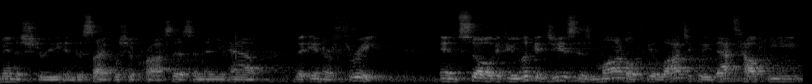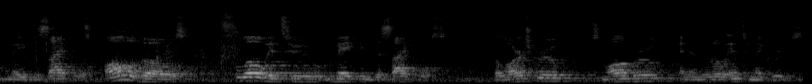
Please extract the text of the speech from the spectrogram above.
ministry and discipleship process. And then you have the inner three. And so if you look at Jesus' model theologically, that's how he made disciples. All of those flow into making disciples. The large group, small group, and then the little intimate groups.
